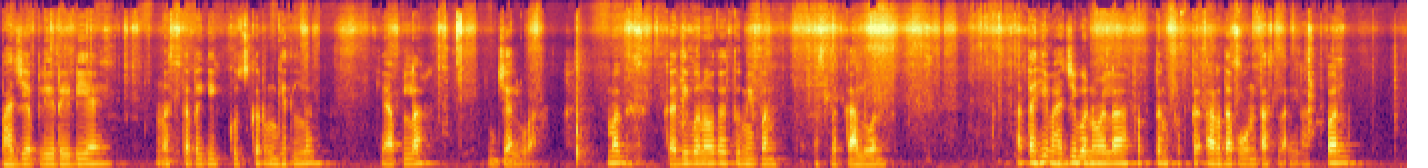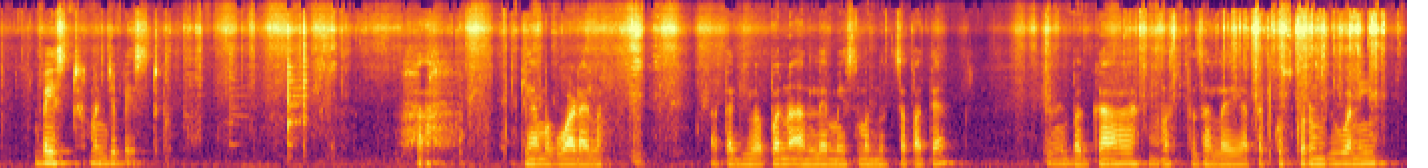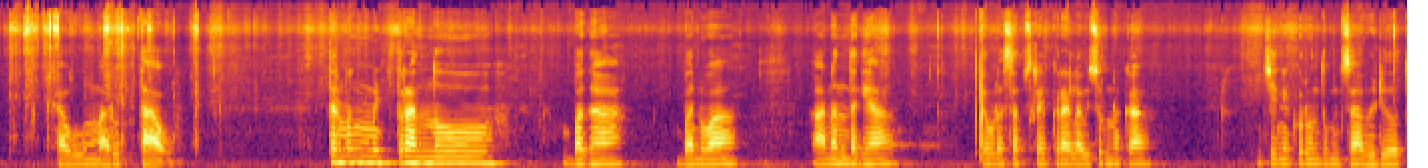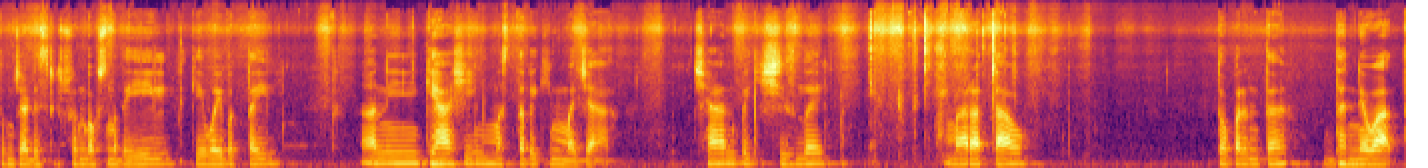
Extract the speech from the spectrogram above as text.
भाजी आपली रेडी आहे. मस्तपैकी कुच करून घेतलं की आपला जलवा. मग कधी बनवताय तुम्ही पण असलं कालवण? आता ही भाजी बनवायला फक्त फक्त अर्धा पाऊण तास लागला. पण बेस्ट म्हणजे बेस्ट घ्या मग वाढायला. आता घेऊ आपण आणल्या मेसमधनं चपात्या. तुम्ही बघा मस्त झालं आहे आता कुस करून घेऊ आणि खाऊ मारू ताव. तर मग मित्रांनो बघा बनवा आनंद घ्या. तेवढं सबस्क्राईब करायला विसरू नका. जेणेकरून तुमचा व्हिडिओ तुमच्या डिस्क्रिप्शन बॉक्समध्ये येईल केव्हाही बघता येईल. आणि घ्या अशी मस्तपैकी मजा. छानपैकी शिजलंय. मारा ताव. तोपर्यंत धन्यवाद.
